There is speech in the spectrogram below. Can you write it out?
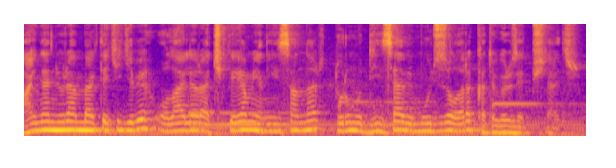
Aynen Nürnberg'deki gibi olayları açıklayamayan insanlar durumu dinsel bir mucize olarak kategorize etmişlerdir.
